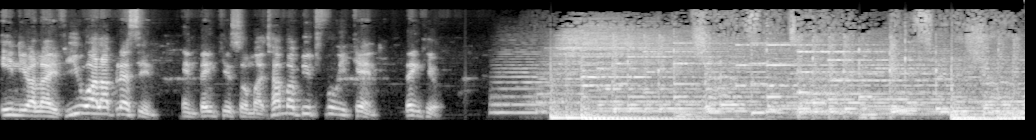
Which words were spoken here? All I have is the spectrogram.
in your life. You are a blessing. And thank you so much. Have a beautiful weekend. Thank you. Just the time, it's really.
